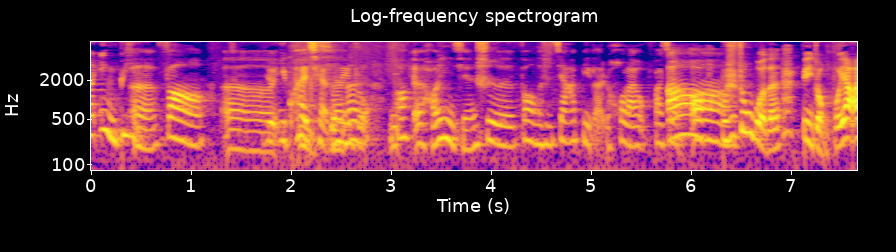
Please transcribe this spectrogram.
放硬币，嗯，放呃，有一块钱的那种，呃，好像以前是放的是加币来着，后来我发现哦，不是中国的币种，不要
